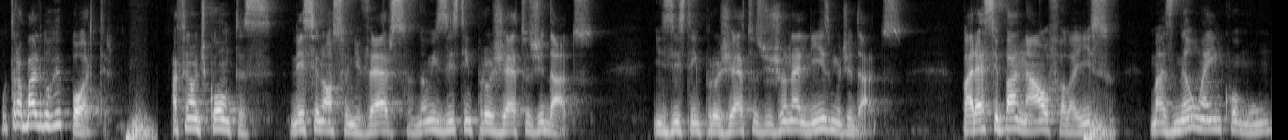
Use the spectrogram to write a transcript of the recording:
o trabalho do repórter. Afinal de contas, nesse nosso universo não existem projetos de dados, existem projetos de jornalismo de dados. Parece banal falar isso, mas não é incomum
